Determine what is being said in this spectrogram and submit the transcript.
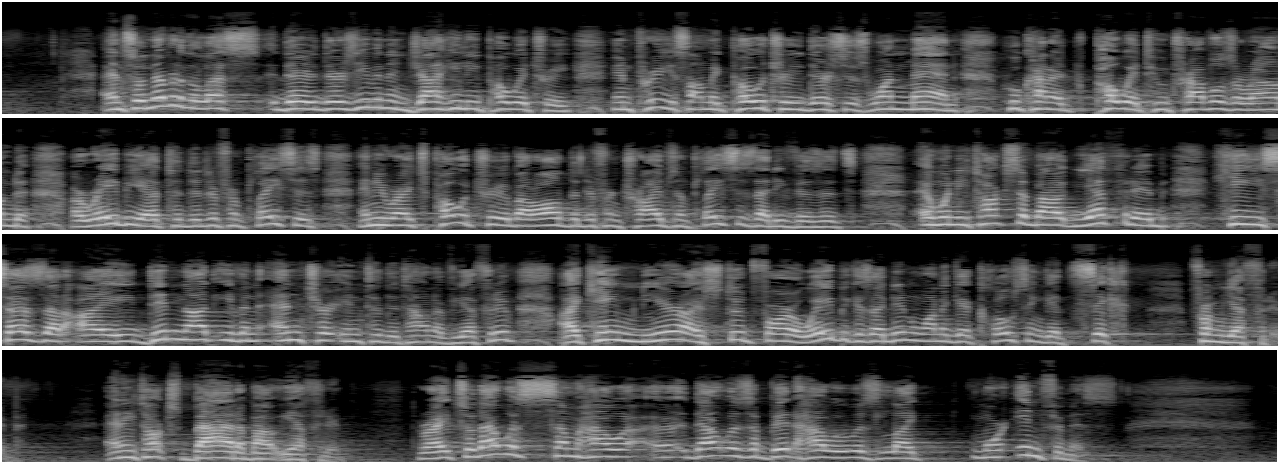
And so, nevertheless, there, there's even in Jahili poetry, in pre Islamic poetry, there's this one man who kind of poet who travels around Arabia to the different places and he writes poetry about all the different tribes and places that he visits. And when he talks about Yathrib, he says that I did not even enter into the town of Yathrib. I came near, I stood far away because I didn't want to get close and get sick from Yathrib. And he talks bad about Yathrib right? So that was somehow, uh, that was a bit how it was like more infamous.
